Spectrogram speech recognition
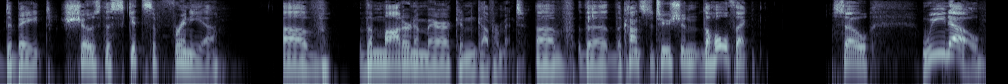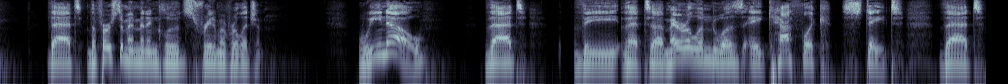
debate shows the schizophrenia of the modern American government, of the the Constitution, the whole thing. So we know that the First Amendment includes freedom of religion. We know that the that uh, Maryland was a Catholic state, that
